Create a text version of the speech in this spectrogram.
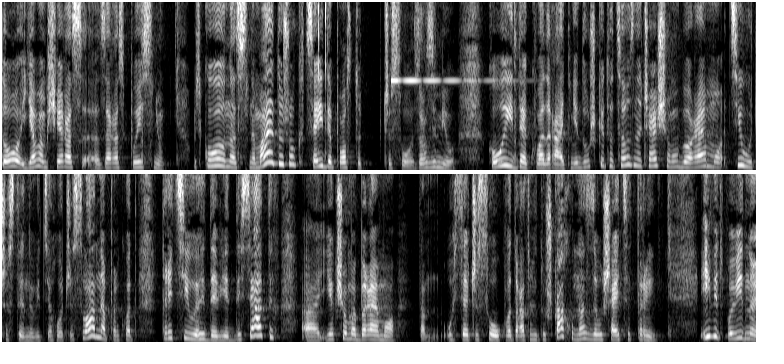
то я вам ще раз е, зараз поясню. Ось коли у нас немає дужок, це йде просто число, зрозуміло. Коли йде квадратні дужки, то це означає, що ми беремо цілу частину від цього числа, наприклад, 3,9. Е, Якщо ми беремо там ось число у квадратних дужках, у нас залишається 3. І, відповідно,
